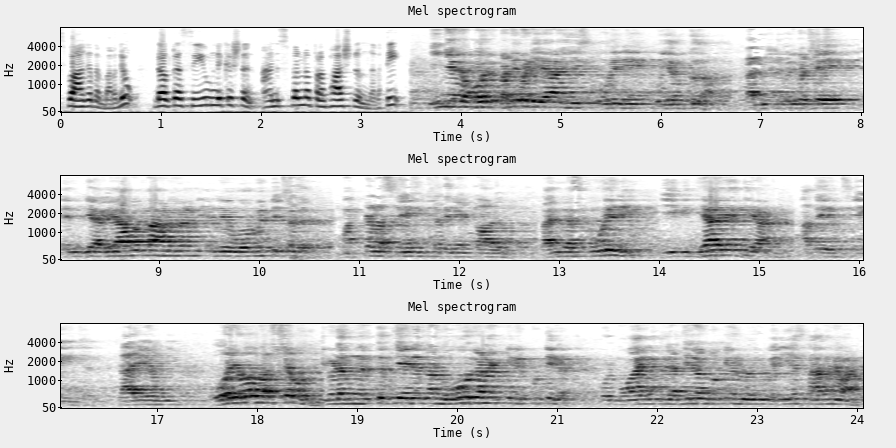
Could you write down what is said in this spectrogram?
സ്വാഗതം പറഞ്ഞു. ഡോക്ടർ സി ഉണ്ണികൃഷ്ണൻ അനുസ്മരണ പ്രഭാഷണം നടത്തി. ഇങ്ങനെ ഒരു പടിപടിയായി ഈ സ്കൂളിനെ ഉയർത്തുക. തന്നെ ഒരുപക്ഷെ എനിക്ക് അറിയാവുന്ന ആളുകൾ എന്നെ ഓർമ്മിപ്പിച്ചത് മക്കളെ സ്നേഹിച്ചതിനേക്കാളും തന്റെ സ്കൂളിനെ ഈ വിദ്യാലയത്തെയാണ് അദ്ദേഹം സ്നേഹിച്ചത്. കാര്യം ഓരോ വർഷവും ഇവിടെ എത്തിച്ചേരുന്ന നൂറുകണക്കിന് കുട്ടികൾ. ഇപ്പോൾ മൂവായിരത്തിലധികം കുട്ടികളുള്ള ഒരു വലിയ സ്ഥാപനമാണ്.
